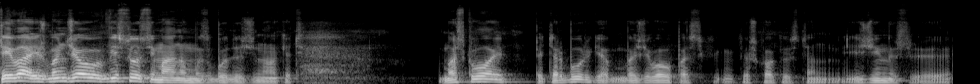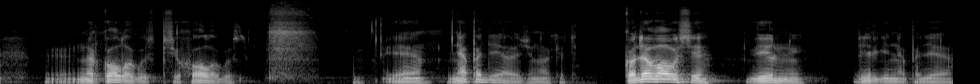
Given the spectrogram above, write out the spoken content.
Tai va, išbandžiau visus įmanomus būdus, žinokit. Maskvoje, Peterburgė važiavau pas kažkokius ten įžymius e, e, narkologus, psichologus. Jie nepadėjo, žinokit. Kodavausi Vilniui, irgi nepadėjo.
